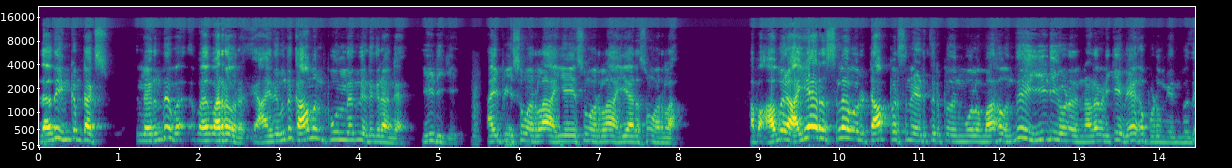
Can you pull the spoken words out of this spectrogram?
அதாவது இன்கம் டாக்ஸ்ல இருந்து வர்றவர். இது வந்து காமன் பூல்ல இருந்து எடுக்கிறாங்க இடிக்கு ஐபிஎஸும் வரலாம் ஐஏஎஸும் வரலாம் ஐஆர்எஸும் வரலாம். அப்ப அவர் ஐஆர்எஸ்ல ஒரு டாப் பர்சனை எடுத்திருப்பதன் மூலமாக வந்து இடியோட நடவடிக்கை வேகப்படும் என்பது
